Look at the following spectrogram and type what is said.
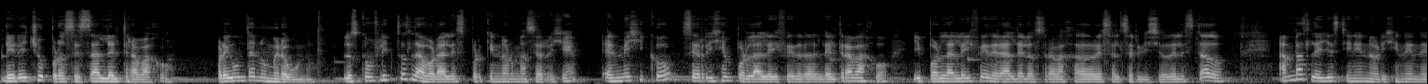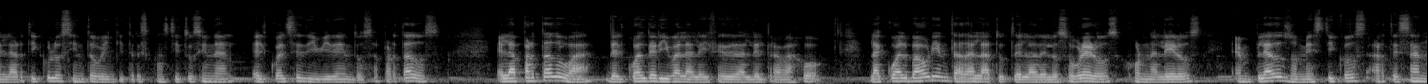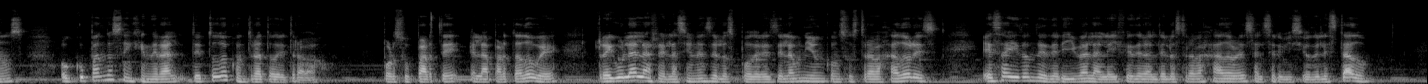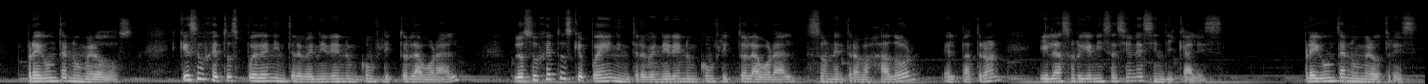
Derecho procesal del trabajo. Pregunta número 1. ¿Los conflictos laborales por qué norma se rige? En México se rigen por la Ley Federal del Trabajo y por la Ley Federal de los Trabajadores al Servicio del Estado. Ambas leyes tienen origen en el artículo 123 constitucional, el cual se divide en dos apartados. El apartado A, del cual deriva la Ley Federal del Trabajo, la cual va orientada a la tutela de los obreros, jornaleros, empleados domésticos, artesanos, ocupándose en general de todo contrato de trabajo. Por su parte, el apartado B regula las relaciones de los poderes de la Unión con sus trabajadores. Es ahí donde deriva la Ley Federal de los Trabajadores al servicio del Estado. Pregunta número 2. ¿Qué sujetos pueden intervenir en un conflicto laboral? Los sujetos que pueden intervenir en un conflicto laboral son el trabajador, el patrón y las organizaciones sindicales. Pregunta número 3.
